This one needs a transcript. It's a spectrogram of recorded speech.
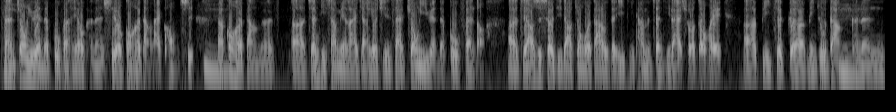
但众议院的部分很有可能是由共和党来控制。那共和党呢，呃，整体上面来讲，尤其是在众议员的部分哦，呃，只要是涉及到中国大陆的议题，他们整体来说都会。呃，比这个民主党可能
